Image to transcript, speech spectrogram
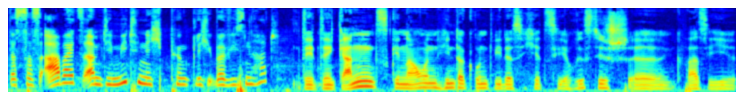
dass das Arbeitsamt die Miete nicht pünktlich überwiesen hat? Den, den ganz genauen Hintergrund, wie das sich jetzt juristisch äh, quasi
